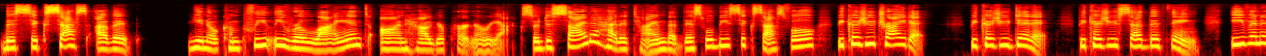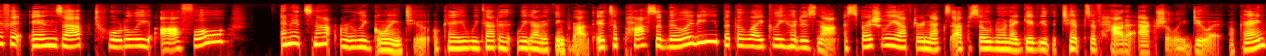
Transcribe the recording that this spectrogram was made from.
the success of it you know, completely reliant on how your partner reacts. So decide ahead of time that this will be successful because you tried it, because you did it, because you said the thing. Even if it ends up totally awful, and it's not really going to, okay? We got to we got to think about it. It's a possibility, but the likelihood is not, especially after next episode when I give you the tips of how to actually do it, okay?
